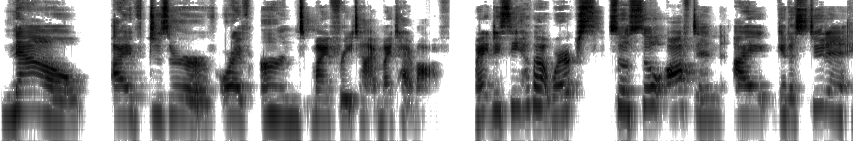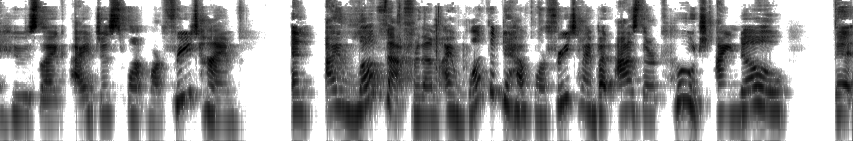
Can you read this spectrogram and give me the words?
Now I've deserved or I've earned my free time, my time off. Right? Do you see how that works? So, so often I get a student who's like, I just want more free time. And I love that for them. I want them to have more free time. But as their coach, I know that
